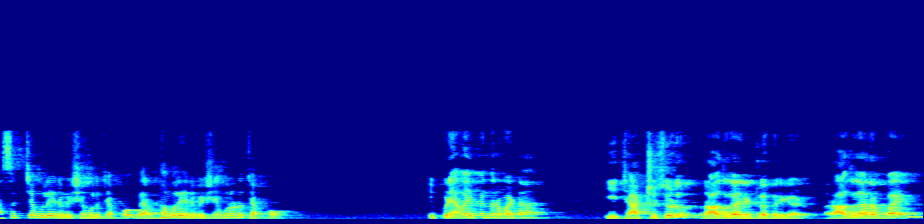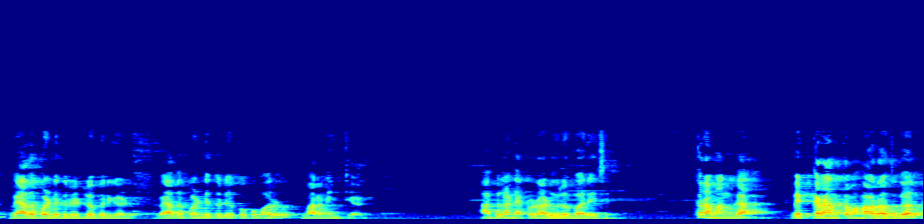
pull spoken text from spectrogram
అసత్యము లేని విషయములు చెప్పవు వ్యర్థము లేని విషయములను చెప్పవు. ఇప్పుడు ఏమైపోయిందనమాట ఈ చాక్షుషుడు రాజుగారింట్లో పెరిగాడు. రాజుగారి అబ్బాయి వేద పండితుడి ఇంట్లో పెరిగాడు. వేద పండితుడి యొక్క కుమారుడు మరణించాడు. ఆ పిల్లాన్ని ఎక్కడో అడవిలో పారేసింది క్రమంగా విక్రాంత మహారాజు గారు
